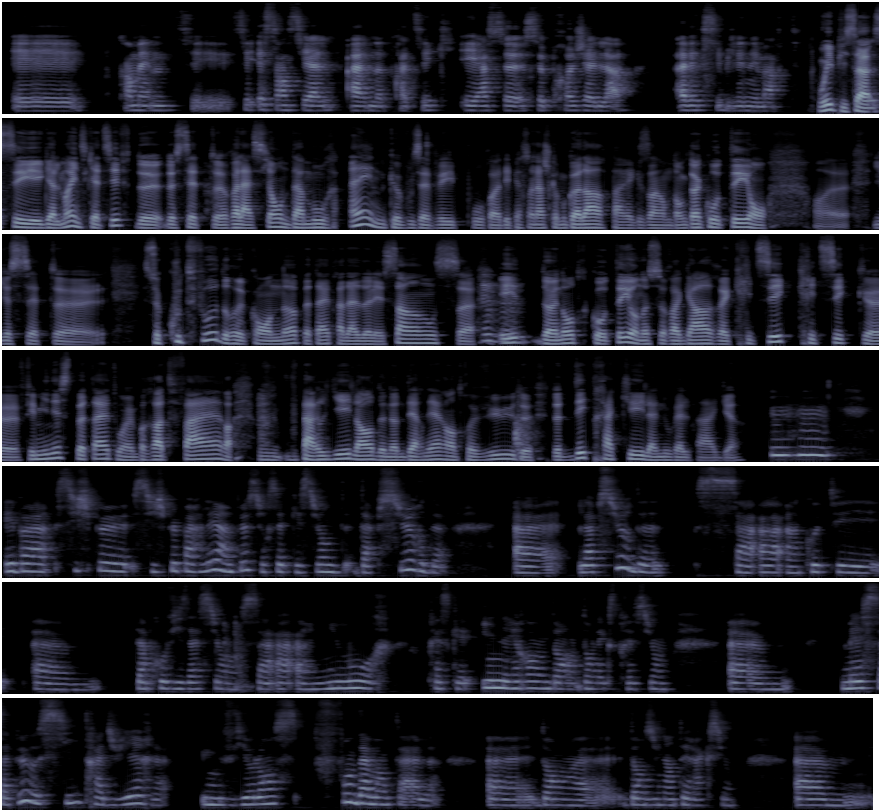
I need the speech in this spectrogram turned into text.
est quand même, c'est essentiel à notre pratique et à ce, projet-là avec Sibylline et Marthe. Oui, puis ça, c'est également indicatif de, de cette relation d'amour-haine que vous avez pour euh, des personnages comme Godard, par exemple. Donc, d'un côté, on, euh, il y a cette, euh, ce coup de foudre qu'on a peut-être à l'adolescence, Mm et -hmm. d'un autre côté, on a ce regard critique, critique féministe peut-être, ou un bras de fer. Vous, vous, parliez lors de notre dernière entrevue de, de détraquer la nouvelle vague. Mm -hmm. Eh ben, si je peux, si je peux parler un peu sur cette question d'absurde, euh, l'absurde, ça a un côté euh, d'improvisation, ça a un humour presque inhérent dans, dans l'expression, euh, mais ça peut aussi traduire une violence fondamentale dans, dans une interaction.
